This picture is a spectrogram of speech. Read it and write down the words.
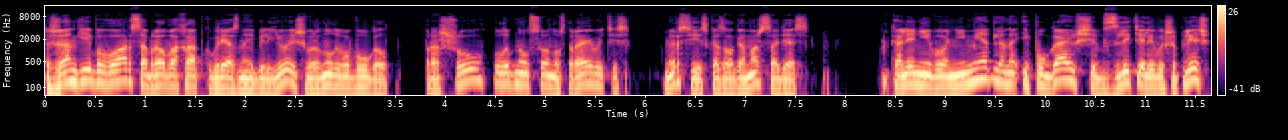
Жанги Бувуар собрал в охапку грязное белье и швырнул его в угол. «Прошу», — улыбнулся он, — «устраивайтесь». «Мерси», — сказал Гамаш, садясь. Колени его немедленно и пугающе взлетели выше плеч.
